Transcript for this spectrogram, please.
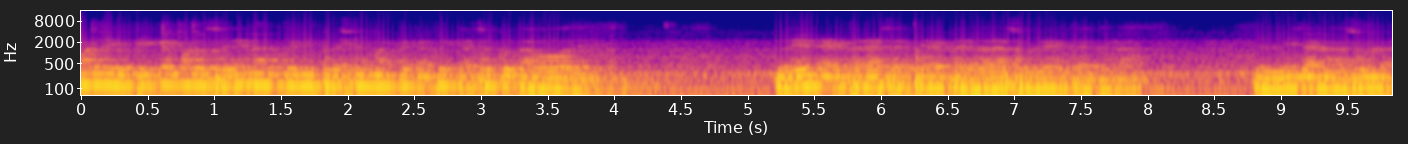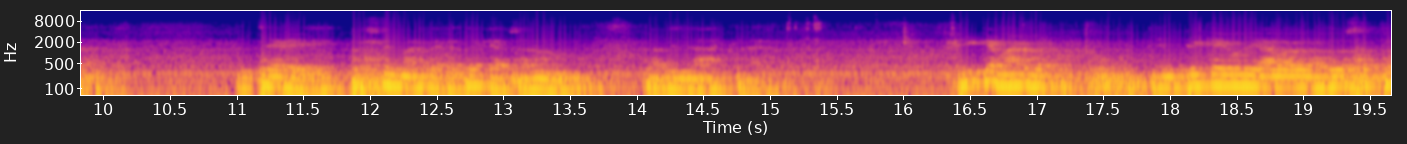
ಮಾಡಿದ್ರೆ ಇವ್ರು ಟೀಕೆ ಮಾಡೋದು ಸರಿನಾ ಅಂತೇಳಿ ಪ್ರಶ್ನೆ ಮಾಡ್ತಕ್ಕಂಥ ಕೆಲಸಕ್ಕೂ ತಾವು ಹೋಗೋದಿಲ್ಲ. ಇವ್ರೇನು ಹೇಳ್ತಾರೆ, ಸತ್ಯ ಹೇಳ್ತಾ ಇದ್ದಾರೆ, ಸುಳ್ಳು ಹೇಳ್ತಾ ಇದ್ದಾರೆ. ಇದು ನಿಜನಾ ಸುಳ್ಳ ಅಂಥೇಳಿ ಪ್ರಶ್ನೆ ಮಾಡ್ತಕ್ಕಂಥ ಕೆಲಸನೂ ನಮ್ಮಿಂದ ಆಗ್ತದೆ ಟೀಕೆ ಮಾಡಬೇಕು. ಟೀಕೆಗಳು ಯಾವಾಗಲೂ ಅದು ಸತ್ತು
